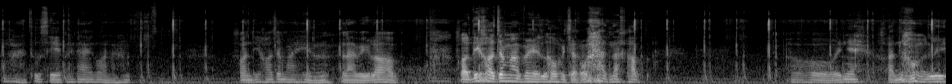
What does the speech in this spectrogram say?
ต้องหาตู้เซฟให้ได้ก่อนนะครับ ก่อนที่เขาจะมาเห็นเราอีกรอบ ก่อนที่เขาจะมาไปเราออกจากบ้านนะครับ โอ้โหเนี่ยขวันอนลย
